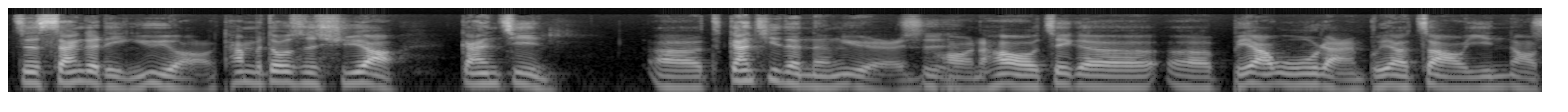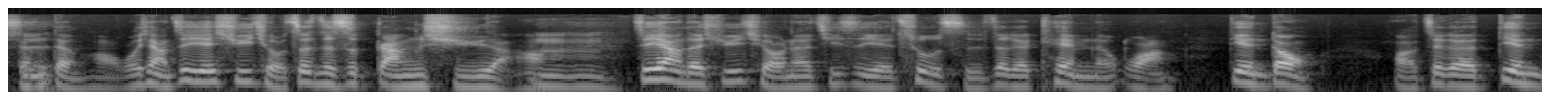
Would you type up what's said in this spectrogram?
这三个领域哦，他们都是需要干净呃干净的能源是哦，然后这个呃不要污染，不要噪音哦等等哦，我想这些需求真的是刚需了哈、嗯嗯，这样的需求呢，其实也促使这个 CAM 呢往电动哦这个电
